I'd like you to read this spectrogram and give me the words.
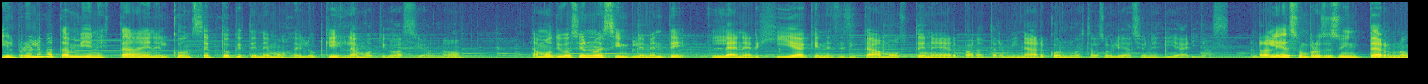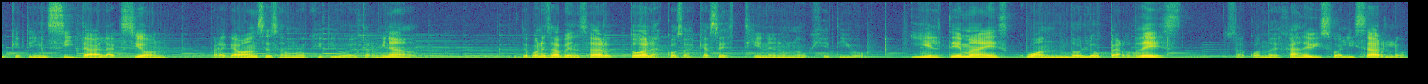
Y el problema también está en el concepto que tenemos de lo que es la motivación, ¿no? La motivación no es simplemente la energía que necesitamos tener para terminar con nuestras obligaciones diarias. En realidad es un proceso interno que te incita a la acción para que avances a un objetivo determinado. Si te pones a pensar, todas las cosas que haces tienen un objetivo. Y el tema es cuando lo perdés, o sea, cuando dejas de visualizarlo,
